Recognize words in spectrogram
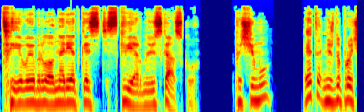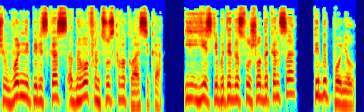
«Ты выбрала на редкость скверную сказку». «Почему?» «Это, между прочим, вольный пересказ одного французского классика. И если бы ты дослушал до конца, ты бы понял,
